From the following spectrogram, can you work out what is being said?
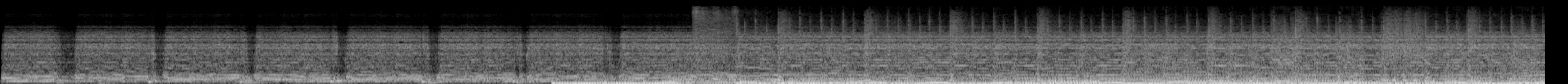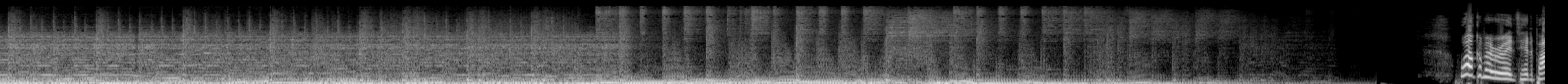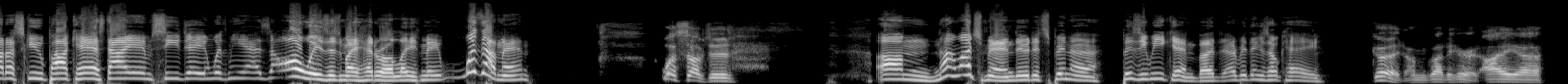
you Welcome everyone to the Skew podcast. I am CJ, and with me, as always, is my hetero life mate. What's up, man? What's up, dude? Um, not much, man, dude. It's been a busy weekend, but everything's okay. Good. I'm glad to hear it. I uh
